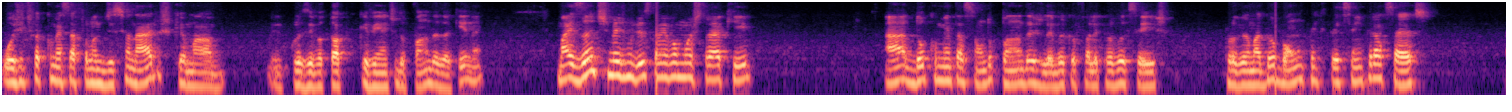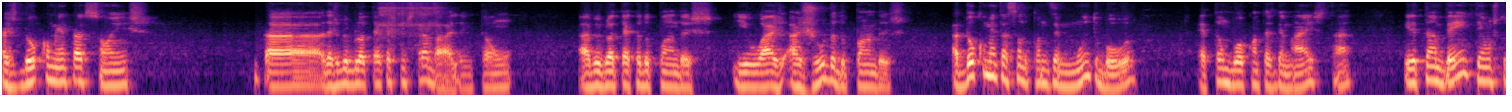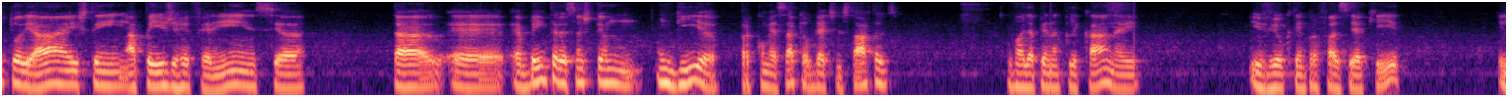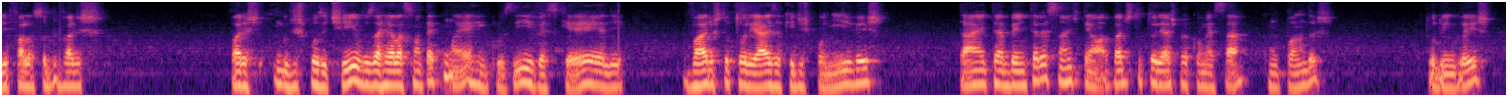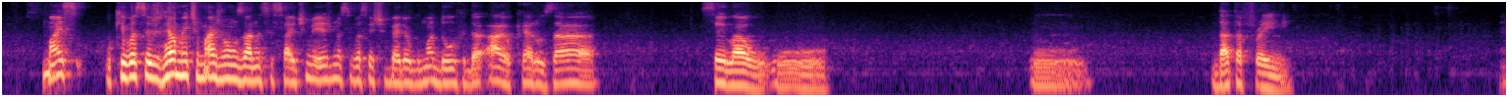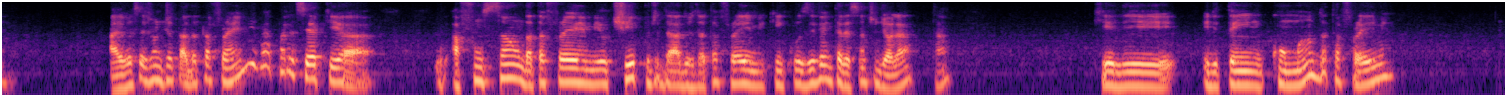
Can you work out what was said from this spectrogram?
Hoje a gente vai começar falando de dicionários, que é uma, inclusive o tópico que vem antes do pandas aqui, né? Mas antes mesmo disso, também vou mostrar aqui a documentação do pandas. Lembra que eu falei para vocês, programador bom tem que ter sempre acesso às documentações da, das bibliotecas que a gente trabalha. Então, a biblioteca do Pandas e a ajuda do Pandas. A documentação do Pandas é muito boa, é tão boa quanto as demais, tá? Ele também tem uns tutoriais, tem APIs de referência, tá? É, é bem interessante ter um, um guia para começar, que é o Getting Started. Vale a pena clicar, né? E, e ver o que tem para fazer aqui. Ele fala sobre vários, vários dispositivos, a relação até com R, inclusive, SQL, vários tutoriais aqui disponíveis, tá? Então é bem interessante, tem ó, vários tutoriais para começar com pandas, tudo em inglês. Mas o que vocês realmente mais vão usar nesse site mesmo é se vocês tiverem alguma dúvida, ah, eu quero usar, sei lá, o, o, o data frame. Aí vocês vão digitar data frame e vai aparecer aqui a, a função data frame, o tipo de dados data frame, que inclusive é interessante de olhar, tá? Que ele, ele tem comando data frame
